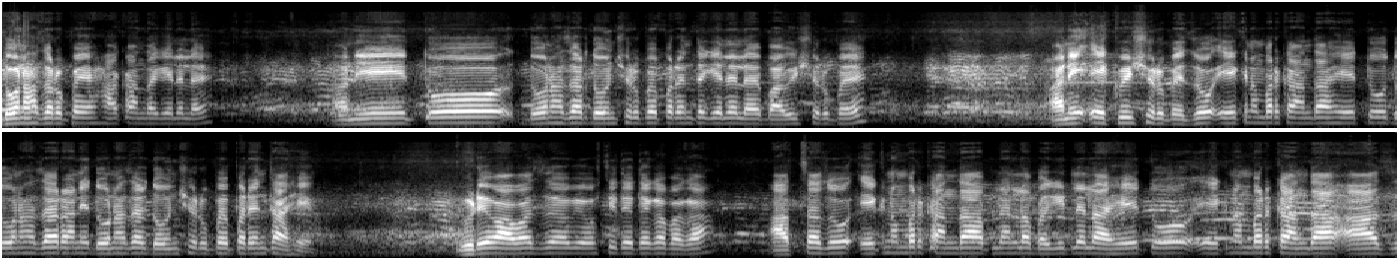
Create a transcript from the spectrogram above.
दोन हजार रुपये हा कांदा गेलेला आहे. आणि तो दोन हजार दोनशे रुपयेपर्यंत गेलेला आहे बावीसशे रुपये. आणि एकवीसशे रुपये. जो एक नंबर कांदा आहे तो दोन हजार आणि दोन हजार दोनशे रुपयेपर्यंत आहे. व्हिडिओ आवाज व्यवस्थित येते का बघा? आजचा जो एक नंबर कांदा आपल्याला बघितलेला आहे तो एक नंबर कांदा आज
